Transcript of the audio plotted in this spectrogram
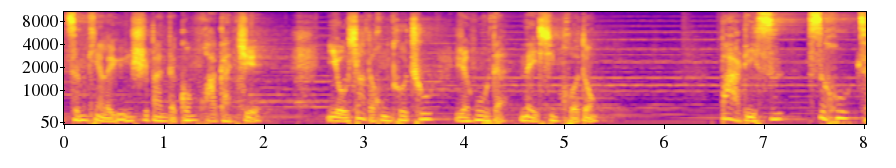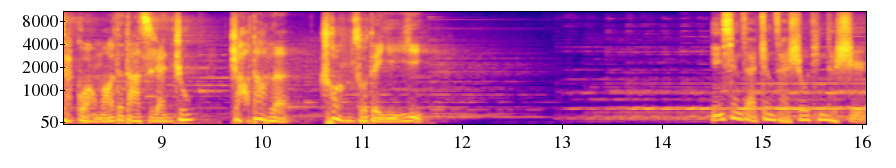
增添了云石般的光滑感觉，有效地烘托出人物的内心活动。巴尔蒂斯似乎在广袤的大自然中找到了创作的意义。您现在正在收听的是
